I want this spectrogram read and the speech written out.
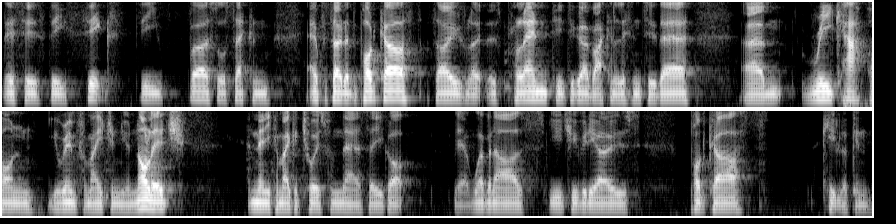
This is the 61st or second episode of the podcast. So there's plenty to go back and listen to there. Um, recap on your information, your knowledge, and then you can make a choice from there. So you've got yeah, webinars, YouTube videos, podcasts, keep looking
